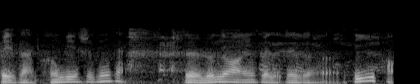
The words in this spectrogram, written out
备战横滨世乒赛是伦敦奥运会的这个第一炮，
